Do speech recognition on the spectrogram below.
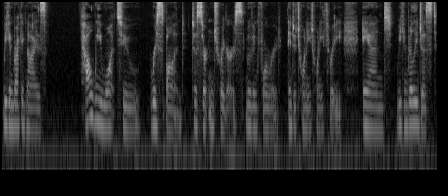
We can recognize how we want to respond to certain triggers moving forward into 2023. And we can really just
